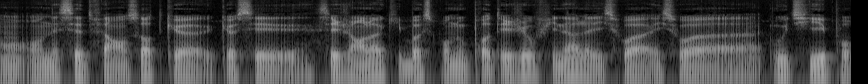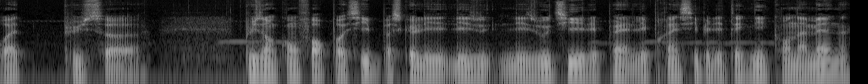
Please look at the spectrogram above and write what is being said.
On, on, essaie de faire en sorte que, que ces, ces gens-là qui bossent pour nous protéger, au final, ils soient, ils soient outillés pour être plus, plus en confort possible, parce que les, les, outils, les, les principes et les techniques qu'on amène,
